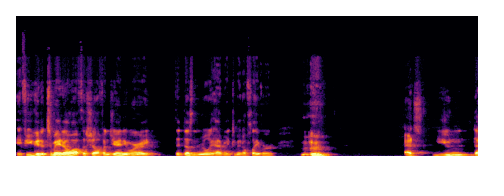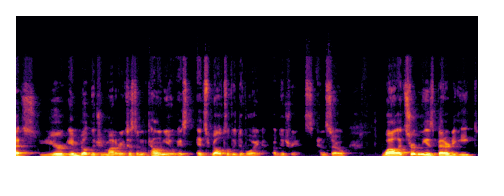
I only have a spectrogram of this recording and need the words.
if you get a tomato off the shelf in January that doesn't really have any tomato flavor, that's you that's your inbuilt nutrient monitoring system telling you it's it's relatively devoid of nutrients. And so while it certainly is better to eat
